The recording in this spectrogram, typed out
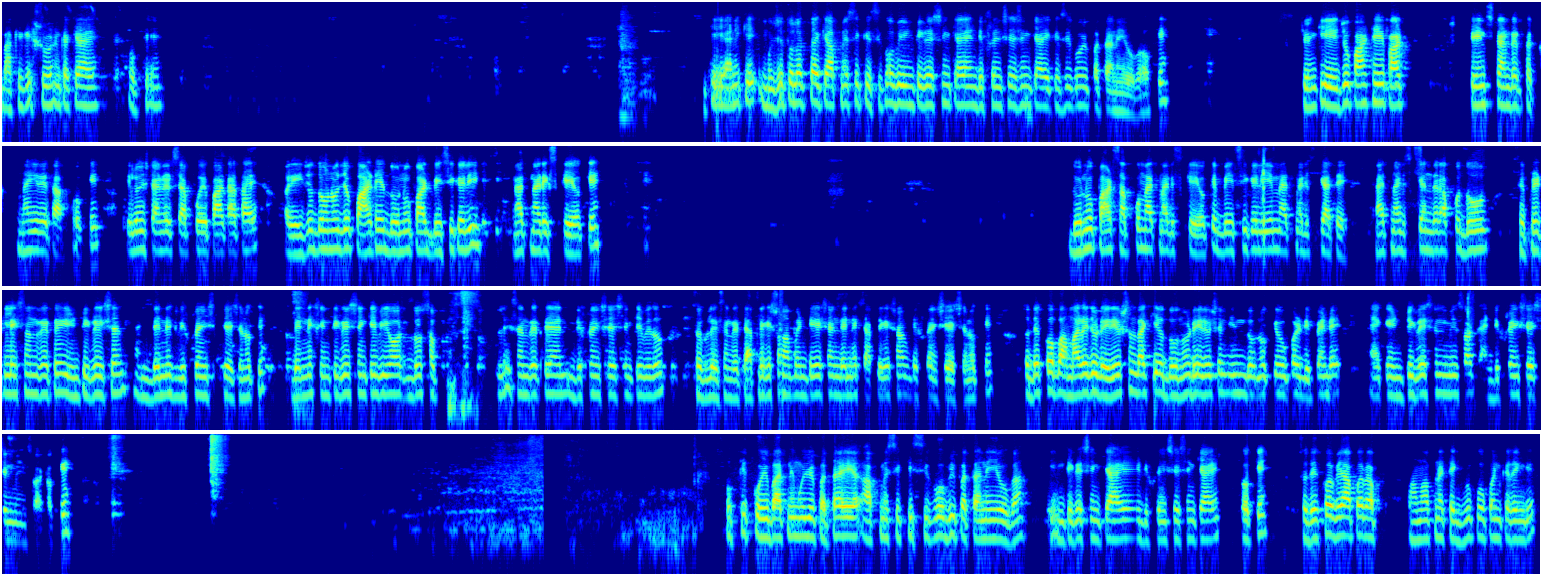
बाकी के स्टूडेंट का क्या है? ओके। okay, यानी कि मुझे तो लगता है कि आप में से किसी को भी इंटीग्रेशन क्या है डिफरेंशिएशन क्या है, किसी को भी पता नहीं होगा ओके क्योंकि ये जो पार्ट है पार्ट टेंथ स्टैंडर्ड तक नहीं रहता आपको ओके इलेवन स्टैंडर्ड से आपको ये पार्ट आता है और ये जो दोनों, जो पार्ट है, दोनों पार्ट बेसिकली मैथमेटिक्स के ओके? दोनों पार्ट्स आपको मैथमेटिक्स के ओके बेसिकली ये मैथमेटिक्स के आते हैं। मैथमेटिक्स के अंदर आपको दो सेपरेट लेसन रहते हैं integration and then next differentiation okay then next integration के भी और दो सब लेसन रहते हैं एंड डिफरेंशिएशन के भी दो सब लेसन रहते हैं। Application of integration then next application of differentiation okay तो देखो अब हमारे जो डेरिवेशन बाकी है दोनों डेरिवेशन इन दोनों के ऊपर डिपेंड है integration means what and differentiation means what okay okay okay, कोई बात नहीं मुझे पता है आप में से किसी को भी पता नहीं होगा इंटीग्रेशन क्या है डिफ्रेंशिएशन क्या है ओके okay? सो so, देखो अभी यहाँ पर आप हम अपना टेक्स्ट बुक ओपन करेंगे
